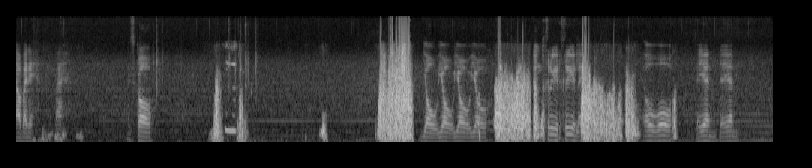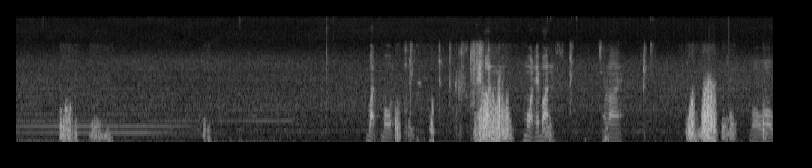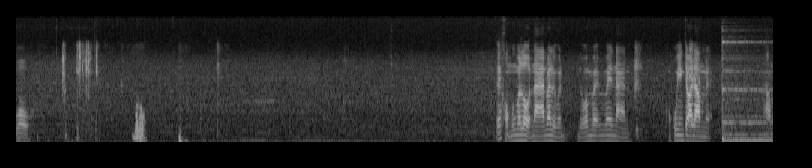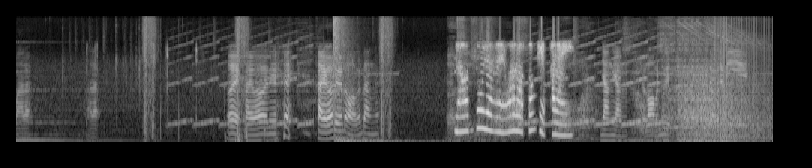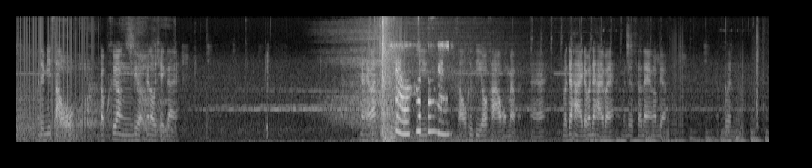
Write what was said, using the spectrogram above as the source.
เอาไปเดิมา let's go โยโยโยโยดังคลืดคลืดเลย โอ้โหใจเย็นใจเย็นบอทโหมดไอบอลโหมดไอบอลเรียบร้อย โว้วโว้วโว้วเอ้ยของมึงมันโหลดนานป่ะหรือมันหรือว่าไม่ไม่นาน ของกูยังจอดำเนี่ยเอามาละมาละเอ้ยใครวะเนี่ย ใครวะเดินออกก็ดังนะแล้วดูยังไงว่าเราต้องเก็บอะไร ยังยังเดี๋ยวรอมันมืดเดี๋ยวมันจะมี มันจะมีเสากับเครื่องที่แบบให้เราเช็คได้เนี่ยเห็นปะเสาคือตรงไหนเสาคือสีขาวๆของแมปอะนะฮะมันจะหายเดี๋ยวมันจะหายไป มันจะแสดงครับเดี๋ยวแอปเปิล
